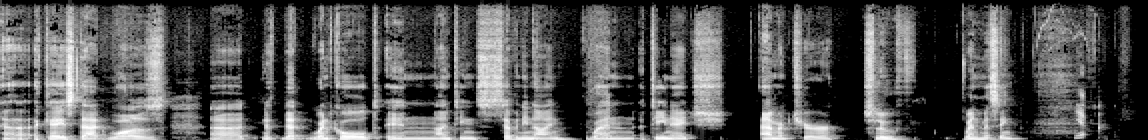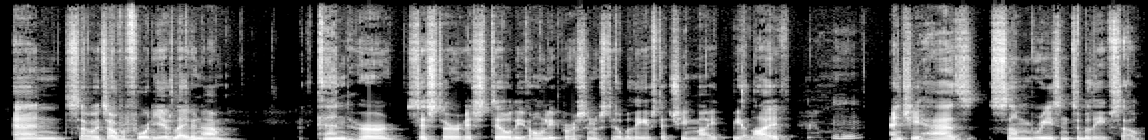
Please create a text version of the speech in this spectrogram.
uh, a case that was uh, that went cold in 1979 when a teenage amateur sleuth went missing. And so it's over 40 years later now. And her sister is still the only person who still believes that she might be alive. Mm-hmm. And she has some reason to believe so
